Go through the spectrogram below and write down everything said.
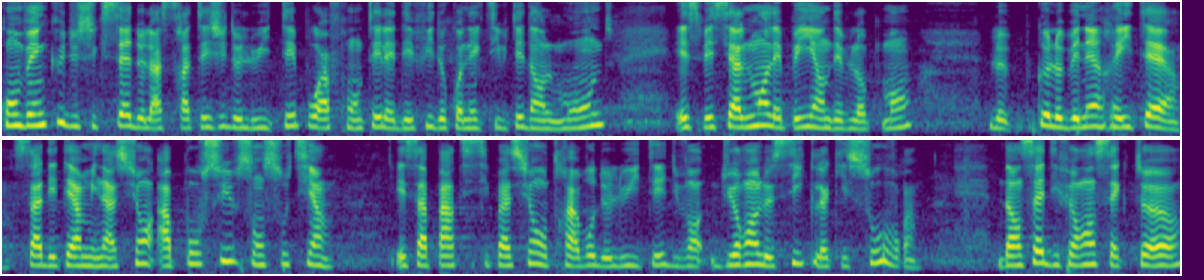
convaincu du succès de la stratégie de l'UIT pour affronter les défis de connectivité dans le monde, et spécialement les pays en développement, que le Bénin réitère sa détermination à poursuivre son soutien et sa participation aux travaux de l'UIT durant le cycle qui s'ouvre dans ces différents secteurs,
